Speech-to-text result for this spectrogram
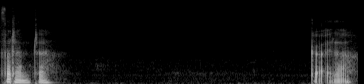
verdammter geiler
